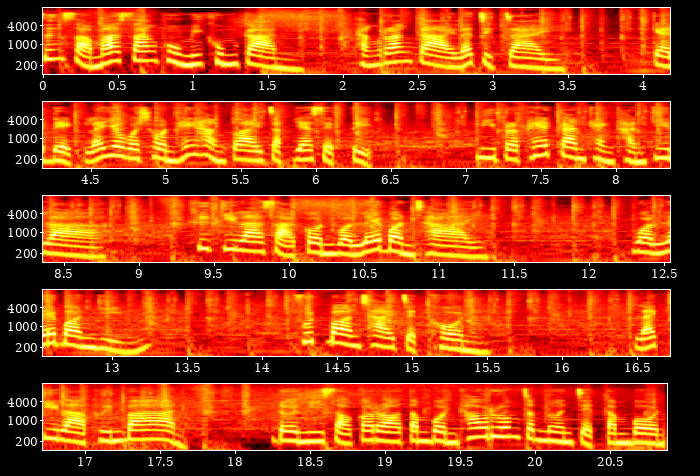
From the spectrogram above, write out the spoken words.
ซึ่งสามารถสร้างภูมิคุ้มกัน ทั้งร่างกายและจิตใจ แก่เด็กและเยาวชนให้ห่างไกลจากยาเสพติด มีประเภทการแข่งขันกีฬา คือกีฬาสากลวอลเล่บอลชาย วอลเล่บอลหญิง ฟุตบอลชาย 7 คน และกีฬาพื้นบ้าน โดยมีสกรตำบลเข้าร่วมจำนวน 7 ตำบล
